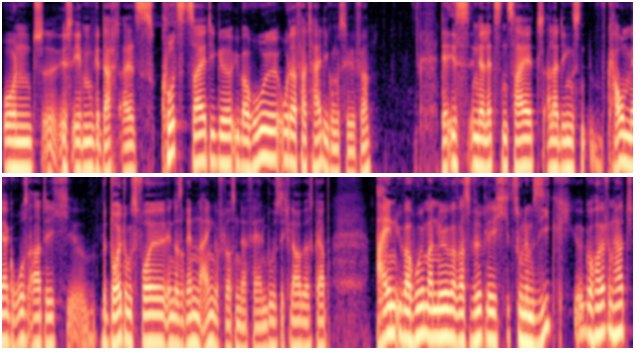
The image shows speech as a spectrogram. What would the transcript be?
und äh, ist eben gedacht als kurzzeitige Überhol- oder Verteidigungshilfe. Der ist in der letzten Zeit allerdings kaum mehr großartig äh, bedeutungsvoll in das Rennen eingeflossen, der Fanboost. Ich glaube, es gab ein Überholmanöver, was wirklich zu einem Sieg äh, geholfen hat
